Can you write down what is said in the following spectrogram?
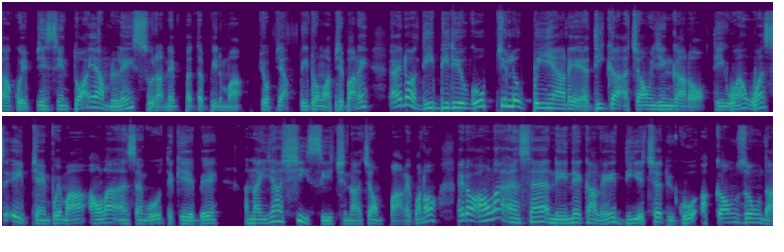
ကာကွယ်ပြင်ဆင်သွားရမလဲဆိုတာနဲ့ပတ်သက်ပြီးတော့မှပြောပြပေးတော့မှာဖြစ်ပါတယ်။အဲဒီတော့ဒီဗီဒီယိုကိုပြုလုပ်ပေးရတဲ့အဓိကအကြောင်းရင်းကတော့ဒီ118ပြိုင်ပွဲမှာအောင်လာအန်ဆန်ကိုတကယ်ပဲအနိုင်ရရှိစေချင်တာကြောင့်ပါလေပေါ့နော်။အဲဒီတော့အောင်လာအန်ဆန်အနေနဲ့ကလည်းဒီအချက်တွေကိုအကောင်းဆုံးဒါ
